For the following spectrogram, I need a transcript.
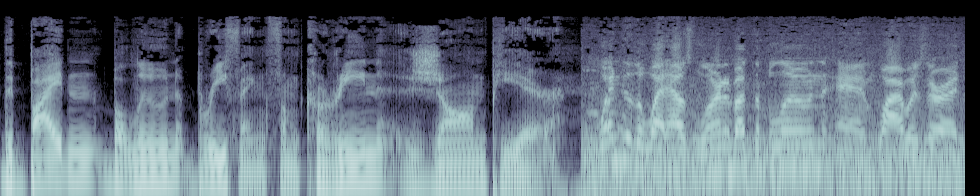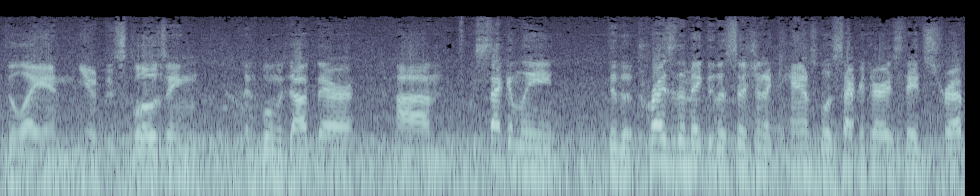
The Biden balloon briefing from Karine Jean Pierre. When did the White House learn about the balloon, and why was there a delay in you know disclosing that the balloon was out there? Um, secondly, did the president make the decision to cancel the Secretary of State's trip?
